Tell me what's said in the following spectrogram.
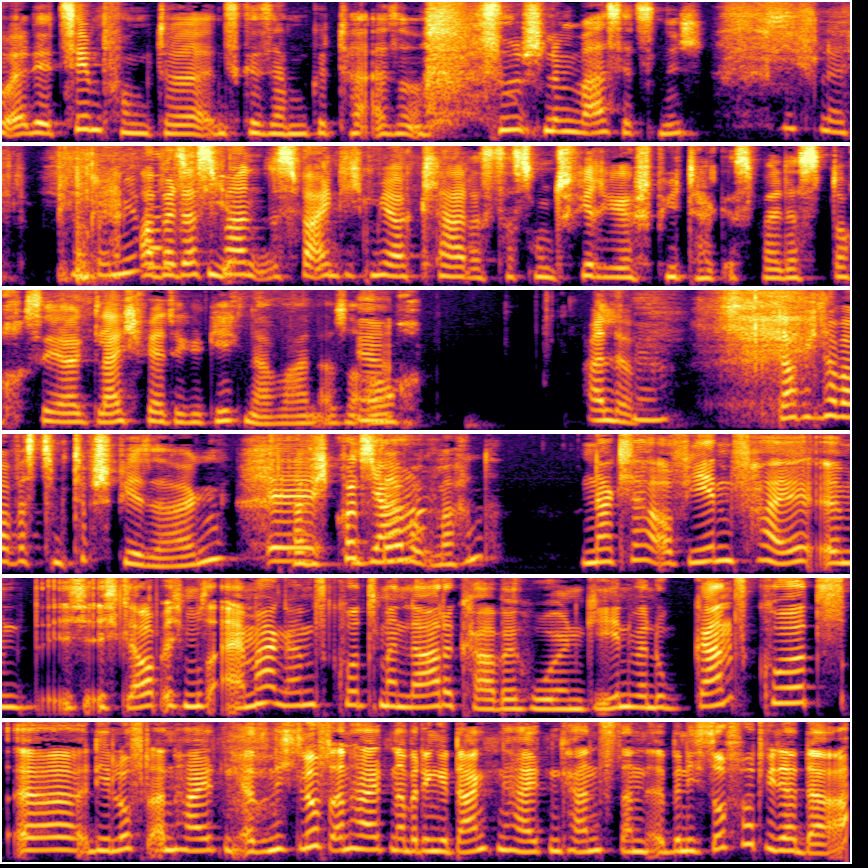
nee, zehn Punkte insgesamt getan. Also so schlimm war es jetzt nicht. Nicht schlecht. Aber das war, das war eigentlich mir klar, dass das so ein schwieriger Spieltag ist, weil das doch sehr gleichwertige Gegner waren. Also ja. auch alle. Ja. Darf ich noch mal was zum Tippspiel sagen? Äh, Darf ich kurz ja. Werbung machen? Na klar, auf jeden Fall. Ähm, ich ich glaube, ich muss einmal ganz kurz mein Ladekabel holen gehen. Wenn du ganz kurz äh, die Luft anhalten, also nicht Luft anhalten, aber den Gedanken halten kannst, dann äh, bin ich sofort wieder da.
